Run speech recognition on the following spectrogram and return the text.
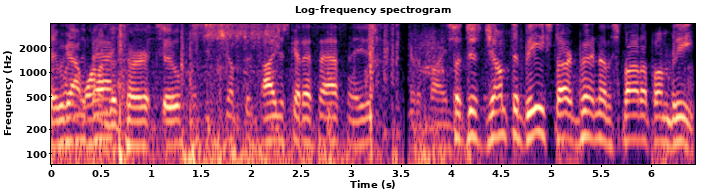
Then we One got in the one on the turret too. Jumped it. I just got assassinated. Gotta find So him. just jump to B. Start putting a spot up on B.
